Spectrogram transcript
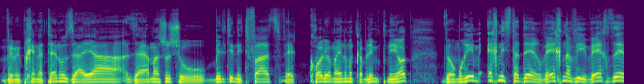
ומבחינתנו זה היה, זה היה משהו שהוא בלתי נתפס, וכל יום היינו מקבלים פניות ואומרים איך נסתדר ואיך נביא ואיך זה,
